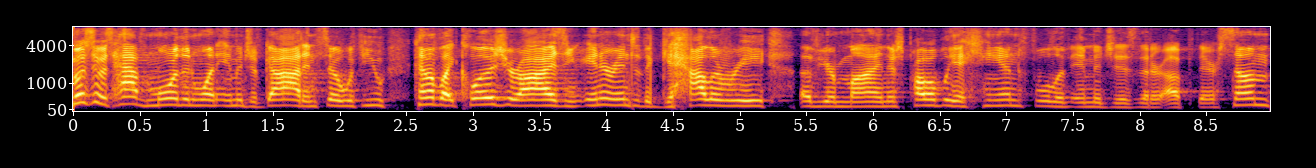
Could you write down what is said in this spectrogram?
Most of us have more than one image of God. And so if you kind of like close your eyes and you enter into the gallery of your mind, there's probably a handful of images that are up there. Some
